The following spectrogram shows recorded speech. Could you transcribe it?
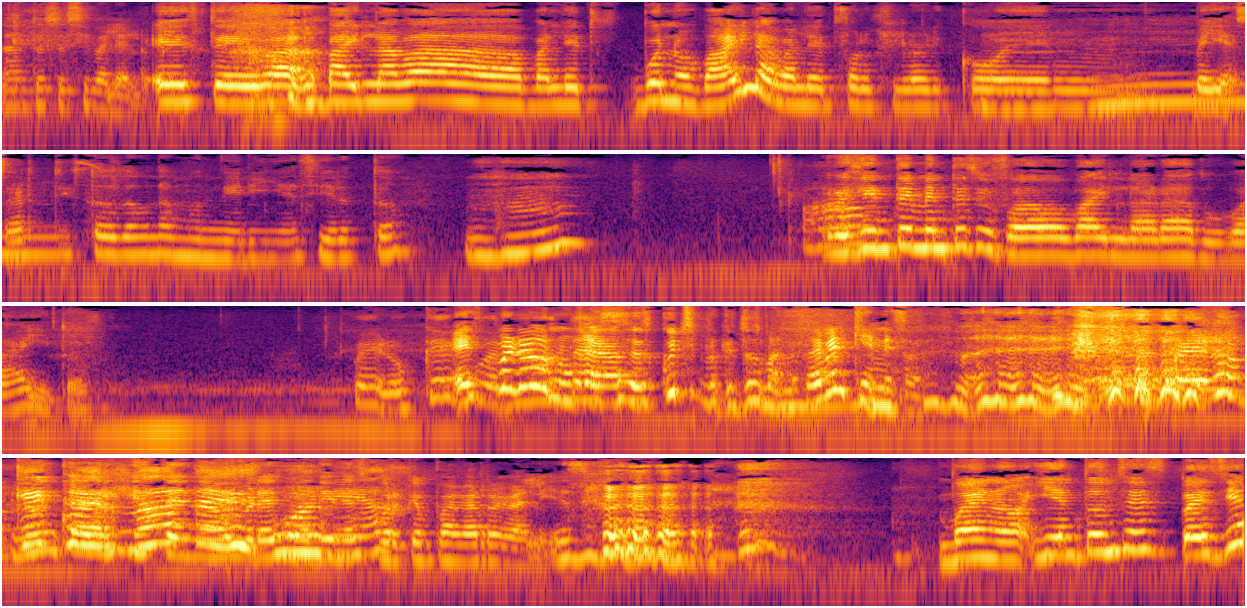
Ah, entonces sí valía la pena. Este, ba- bailaba ballet, bueno, baila ballet folclórico en Mm, Bellas Artes. Toda una monería, ¿cierto? Ah, Recientemente se fue a bailar a Dubai y todo. Pero qué Espero nunca cuernotes. nos escuche porque todos van a saber quiénes son. Pero qué Nunca dijiste nombres, no tienes por qué pagar regalías. Bueno, y entonces, pues ya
